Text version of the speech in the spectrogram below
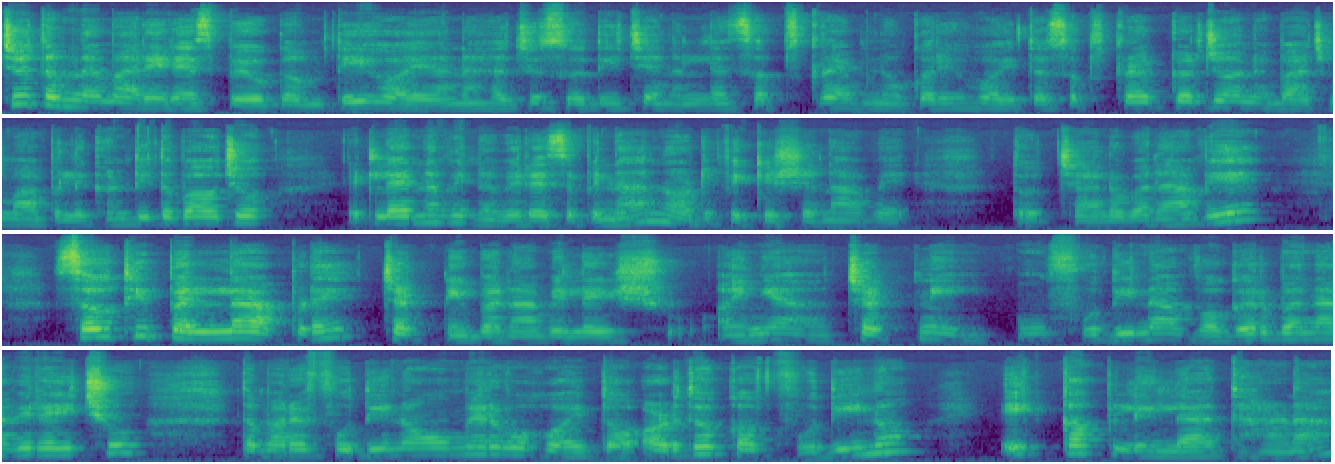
જો તમને મારી રેસિપીઓ ગમતી હોય અને હજુ સુધી ચેનલને સબસ્ક્રાઇબ ન કરી હોય તો સબસ્ક્રાઇબ કરજો અને બાજુમાં આપેલી ઘંટી દબાવજો એટલે નવી નવી રેસિપીના નોટિફિકેશન આવે. તો ચાલો બનાવીએ. સૌથી પહેલાં આપણે ચટણી બનાવી લઈશું. અહીંયા ચટણી હું ફુદીના વગર બનાવી રહી છું. તમારે ફુદીનો ઉમેરવો હોય તો અડધો કપ ફુદીનો, એક કપ લીલા ધાણા,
